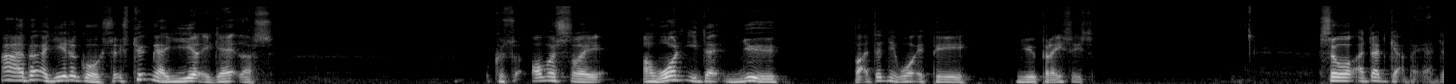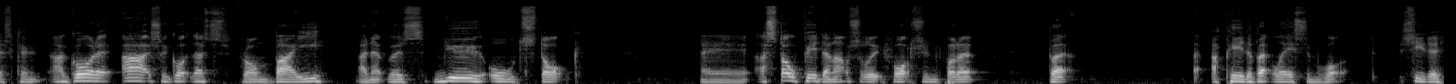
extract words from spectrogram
Ah, about a year ago. So it took me a year to get this. Because obviously I wanted it new, but I didn't want to pay new prices. So I did get a bit of a discount. I got it, I actually got this from Buyee and it was new old stock. Uh, I still paid an absolute fortune for it, but I paid a bit less than what, see the,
